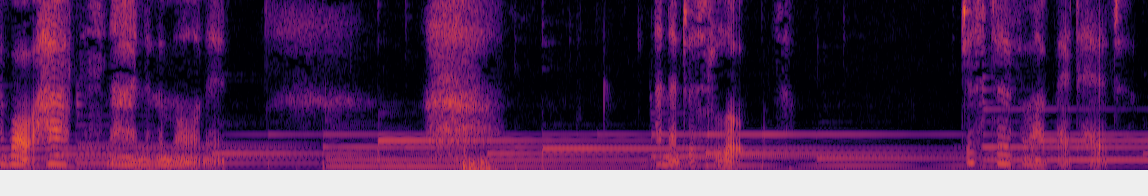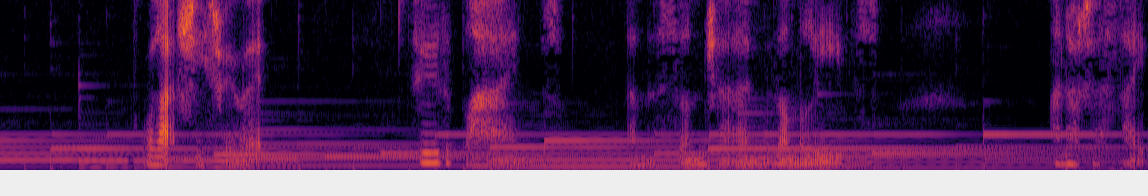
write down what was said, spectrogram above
about half past nine in the morning and I just looked just over my bed head. Well, actually, through it, through the blinds, and the sunshine was on the leaves. And I was just like,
